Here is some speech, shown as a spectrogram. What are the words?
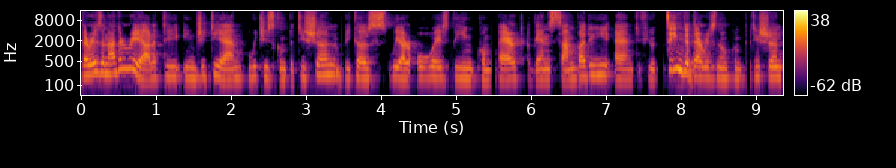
There is another reality in GTM, which is competition, because we are always being compared against somebody. And if you think that there is no competition,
